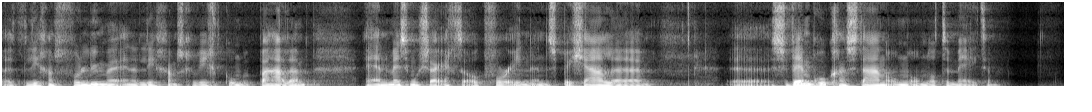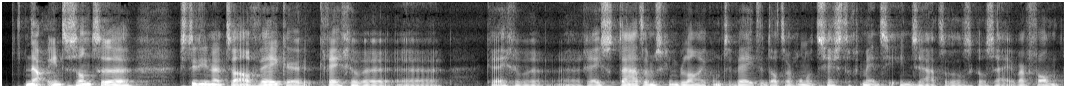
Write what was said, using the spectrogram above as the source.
het lichaamsvolume en het lichaamsgewicht kon bepalen. En mensen moesten daar echt ook voor in een speciale uh, zwembroek gaan staan om, om dat te meten. Nou, interessant studie na 12 weken kregen we, uh, kregen we uh, resultaten. Misschien belangrijk om te weten dat er 160 mensen in zaten, zoals ik al zei, waarvan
